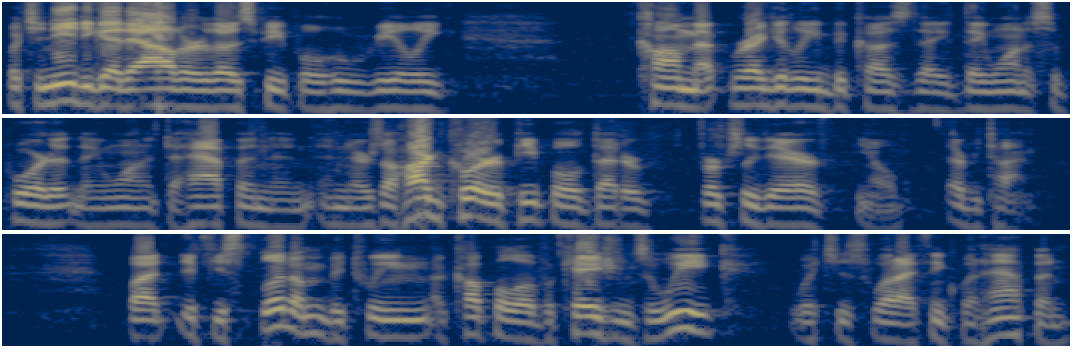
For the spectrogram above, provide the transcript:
what you need to get out are those people who really come up regularly because they, they want to support it and they want it to happen. And, and there's a hardcore of people that are virtually there, you know, every time. But if you split them between a couple of occasions a week, which is what I think would happen,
